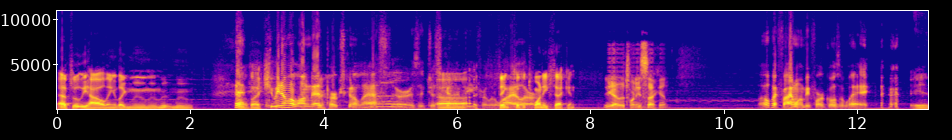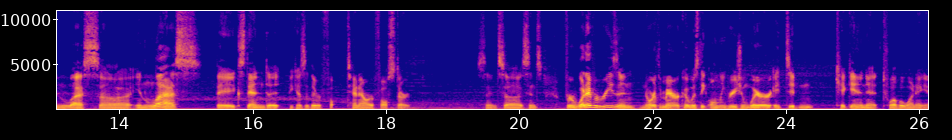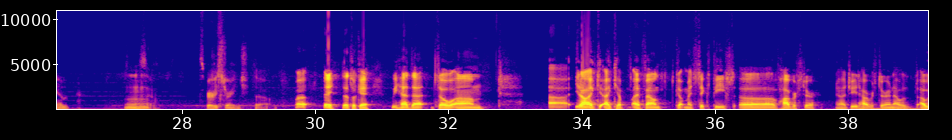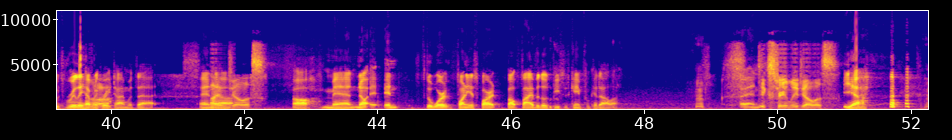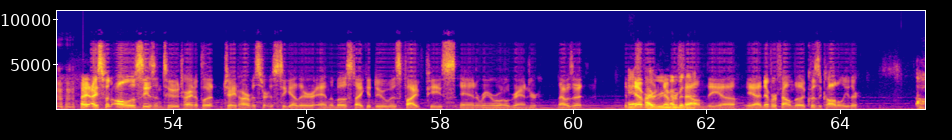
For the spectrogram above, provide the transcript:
absolutely howling like moo moo moo moo. I like, Do we know how long that perk's gonna last, or is it just gonna uh, be for a little I think while? till the or- twenty second. Yeah, the 22nd. I hope I find one before it goes away. unless uh, unless they extend it because of their 10 hour false start since uh, since for whatever reason north america was the only region where it didn't kick in at 12:01 a.m. Mm-hmm. so it's very strange So, well, hey, that's okay. We had that. So, um, uh, you know, I, I kept, I found, got my six piece of Harvester, uh, Jade Harvester, and I was, I was really having a great time with that. And I am uh, jealous. oh man, no, and the worst, funniest part, about five of those pieces came from Kadala. And Extremely jealous. yeah, I, I spent all of season two trying to put Jade Harvesters together, and the most I could do was five piece and a Ring of Royal Grandeur. That was it. And Yeah, never, I never remember that. found the, uh, yeah, never found the Quetzalcoatl either. I,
